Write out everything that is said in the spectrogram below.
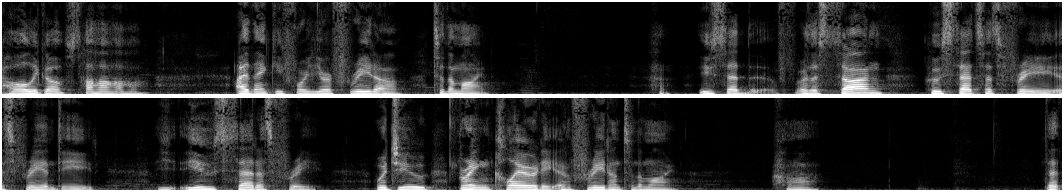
Holy Ghost, ha, ha, ha. I thank you for your freedom to the mind. You said, For the Son who sets us free is free indeed. You set us free. Would you bring clarity and freedom to the mind? Huh. That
